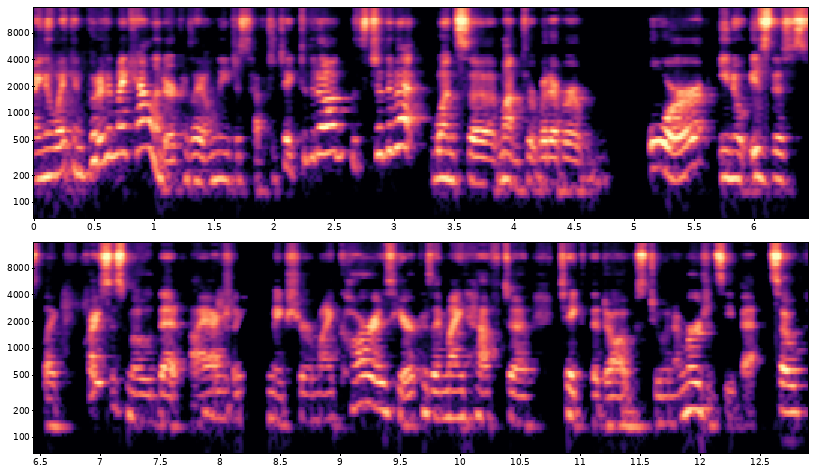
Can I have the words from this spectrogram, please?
I know I can put it in my calendar because I only just have to take to the dog to the vet once a month or whatever. Or, you know, is this like crisis mode that I Right. actually make sure my car is here because I might have to take the dogs to an emergency vet. So,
